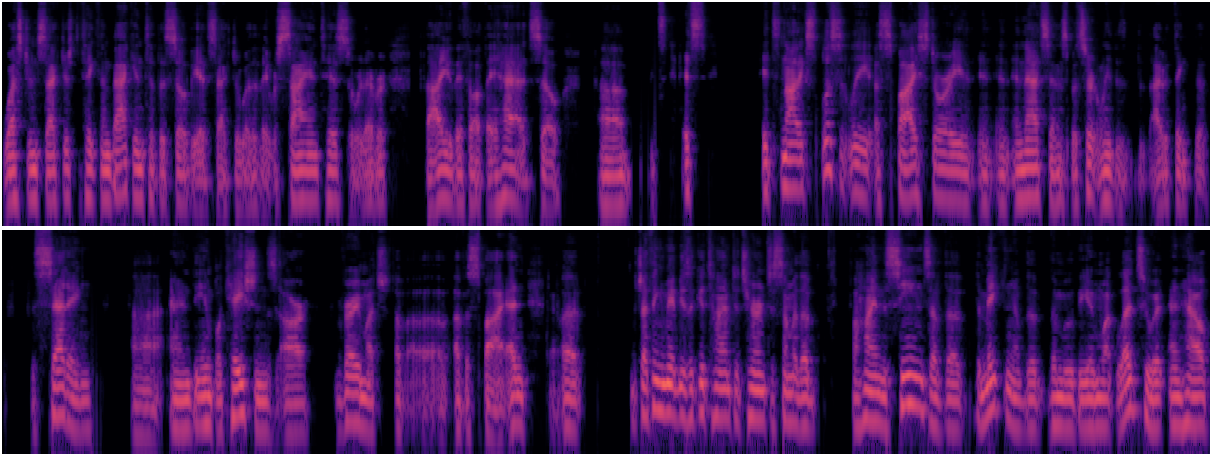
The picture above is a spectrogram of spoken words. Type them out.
Western sectors to take them back into the Soviet sector, whether they were scientists or whatever value they thought they had. So uh, it's it's it's not explicitly a spy story in, in, in that sense, but certainly the, I would think the the setting uh, and the implications are very much of a, of a spy, and uh, which I think maybe is a good time to turn to some of the behind the scenes of the the making of the the movie and what led to it, and how,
